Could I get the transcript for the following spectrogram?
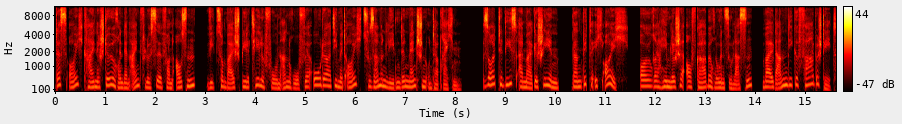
dass euch keine störenden Einflüsse von außen, wie zum Beispiel Telefonanrufe oder die mit euch zusammenlebenden Menschen unterbrechen. Sollte dies einmal geschehen, dann bitte ich euch, eure himmlische Aufgabe ruhen zu lassen, weil dann die Gefahr besteht,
